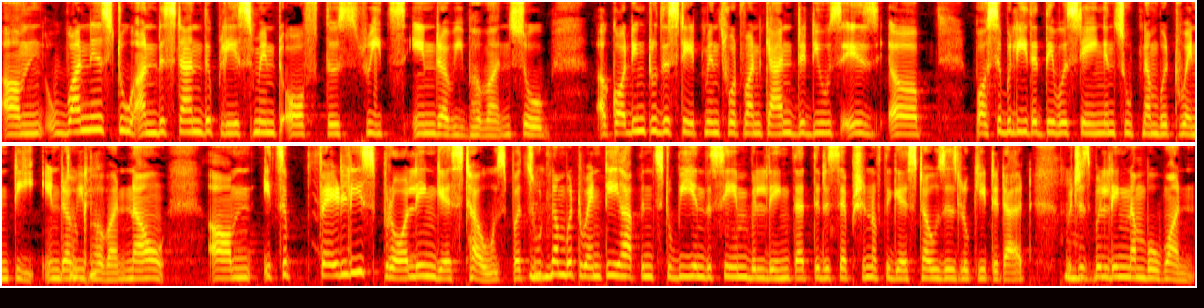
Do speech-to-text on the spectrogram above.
um, one is to understand the placement of the suites in Ravi Bhavan. So, according to the statements, what one can deduce is uh, possibly that they were staying in suite number 20 in Ravi Okay. Bhavan. Now, um, it's a fairly sprawling guest house, but suite number 20 happens to be in the same building that the reception of the guest house is located at, which is building number one.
